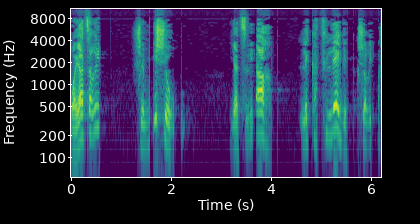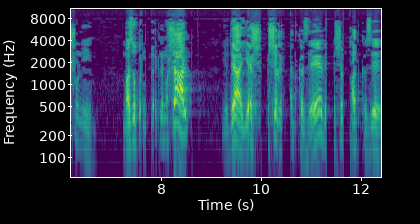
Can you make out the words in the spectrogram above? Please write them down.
הוא היה צריך שמישהו יצליח לקטלג את הקשרים השונים. מה זאת אומרת? למשל, אני יודע, יש קשר אחד כזה וקשר אחד כזה,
